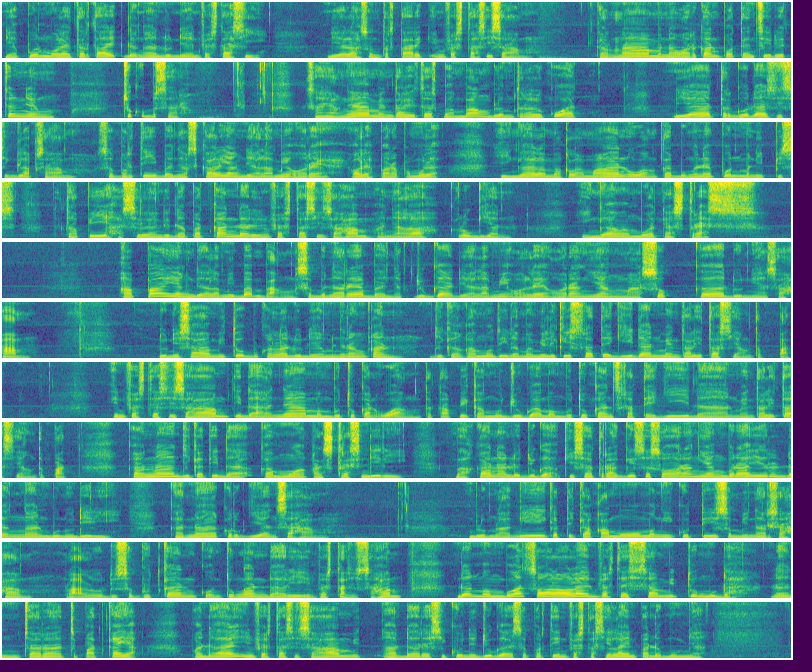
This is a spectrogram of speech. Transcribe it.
Dia pun mulai tertarik dengan dunia investasi. Dia langsung tertarik investasi saham karena menawarkan potensi return yang cukup besar. Sayangnya mentalitas Bambang belum terlalu kuat. Dia tergoda sisi gelap saham seperti banyak sekali yang dialami oleh oleh para pemula. Hingga lama-kelamaan uang tabungannya pun menipis. Tetapi hasil yang didapatkan dari investasi saham hanyalah kerugian hingga membuatnya stres. Apa yang dialami Bambang sebenarnya banyak juga dialami oleh orang yang masuk ke dunia saham. Dunia saham itu bukanlah dunia yang menyenangkan, jika kamu tidak memiliki strategi dan mentalitas yang tepat. Investasi saham tidak hanya membutuhkan uang, tetapi kamu juga membutuhkan strategi dan mentalitas yang tepat. Karena jika tidak, kamu akan stres sendiri. Bahkan ada juga kisah tragis seseorang yang berakhir dengan bunuh diri karena kerugian saham. Belum lagi ketika kamu mengikuti seminar saham, Lalu disebutkan keuntungan dari investasi saham dan membuat seolah-olah investasi saham itu mudah dan cara cepat kaya. Padahal investasi saham ada resikonya juga seperti investasi lain pada umumnya.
